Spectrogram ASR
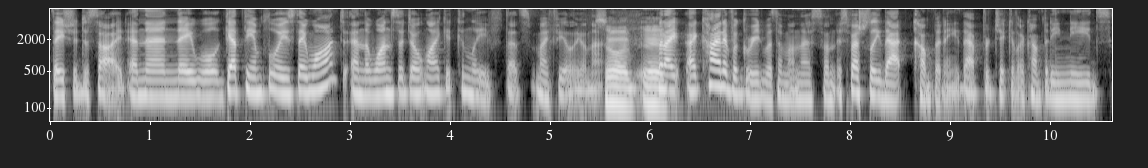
They should decide, and then they will get the employees they want, and the ones that don't like it can leave. That's my feeling on that. So, uh, but I, I kind of agreed with him on this, especially that company. That particular company needs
